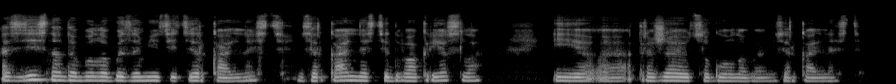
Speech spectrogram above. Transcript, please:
А здесь надо было бы заметить зеркальность. Зеркальность и два кресла, и э, отражаются головы, зеркальность раскол,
